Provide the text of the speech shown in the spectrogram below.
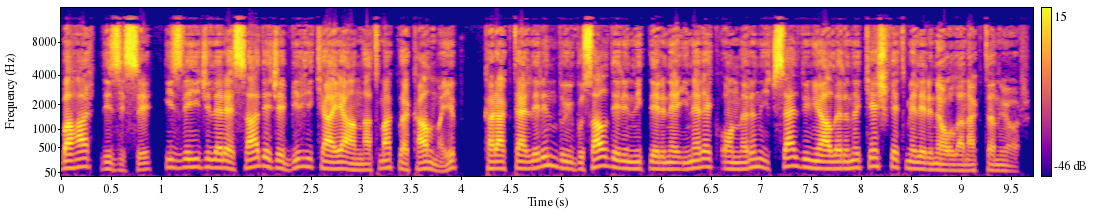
Bahar dizisi, izleyicilere sadece bir hikaye anlatmakla kalmayıp, karakterlerin duygusal derinliklerine inerek onların içsel dünyalarını keşfetmelerine olanak tanıyor.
